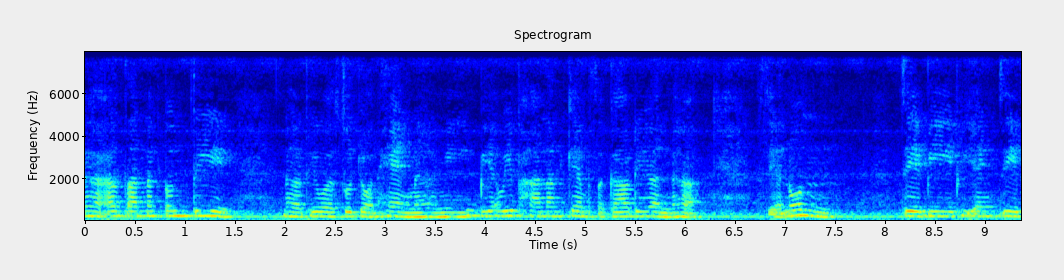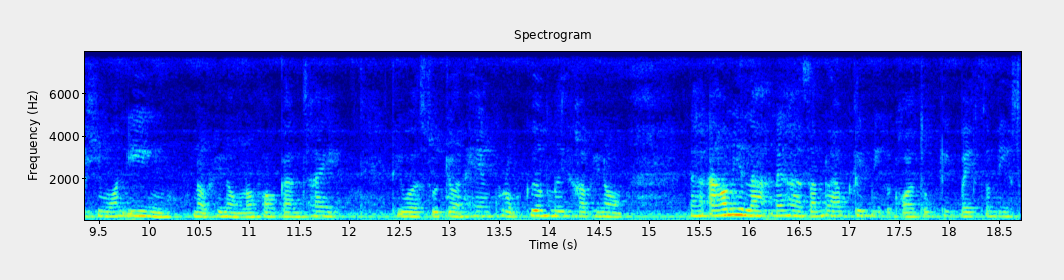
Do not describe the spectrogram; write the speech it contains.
นะคะอาจารย์นักดนตรีนะคะที่ว่าสุดยอดแห่งนะคะมีเบียร์วิพานันแก้มสกาวเดือนนะคะเสียนน JB PNG พีมอนอิงเนาะพี่น้องเนาะพอการใช้ที่ว่าสุดยอดแห้งครบเครื่องเลยค่ะพี่น้องนะคะเอานี่ละนะคะสำหรับคลิปนี้ก็ขอจบคลิปไปสำนีส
